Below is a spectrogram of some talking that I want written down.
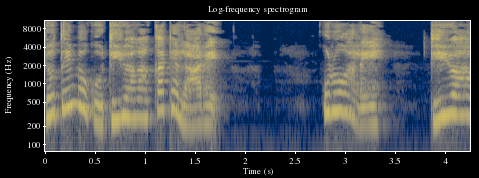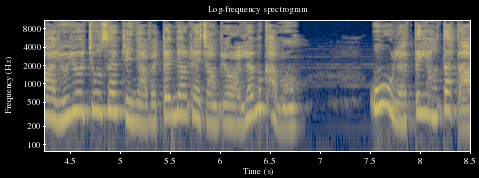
ရုပ်သိမ်းဘုတ်ကိုဒီရွာကကတ်တက်လာတဲ့ဦးတို့ကလည်း ဒီရွာဟာရိုးရိုးကျိုးဆဲပညာပဲတက်မြောက်တဲ့ကြောင်ပြောတာလက်မခံဘူးဦးကိုလည်းတိမ်အောင်တတ်တာ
